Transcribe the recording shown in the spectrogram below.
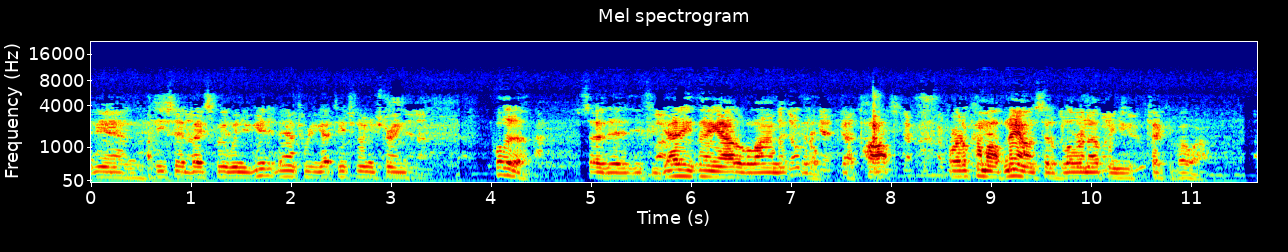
and he said basically when you get it down to where you got tension on your string, pull it up so that if you got anything out of alignment, it'll, it'll pop got to cover or it'll come off now instead of blowing up when you take your bow out. Uh,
